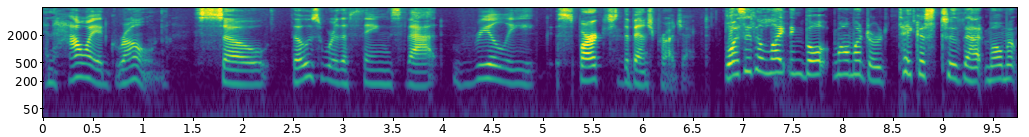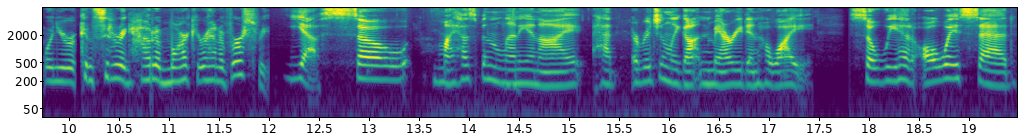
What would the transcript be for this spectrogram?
and how I had grown. So those were the things that really sparked the bench project. Was it a lightning bolt moment, or take us to that moment when you were considering how to mark your anniversary? Yes. So my husband Lenny and I had originally gotten married in Hawaii. So we had always said,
